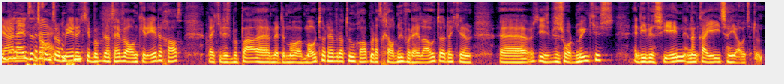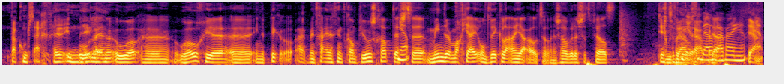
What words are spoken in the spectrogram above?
ja, nee, het, het, komt erop neer dat je, dat hebben we al een keer eerder gehad. Dat je dus bepaal, uh, met de motor hebben we dat toen gehad, maar dat geldt nu voor de hele auto. Dat je, je hebt een soort muntjes en die wist je in en dan kan je iets aan je auto doen. Daar komt het eigenlijk in. Hoe, hele... hoe, hoe hoger je in de pik bent geëindigd in het kampioenschap, des ja. minder mag jij ontwikkelen aan je auto. En zo willen ze het veld dichter bij elkaar, brengen. Ja.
